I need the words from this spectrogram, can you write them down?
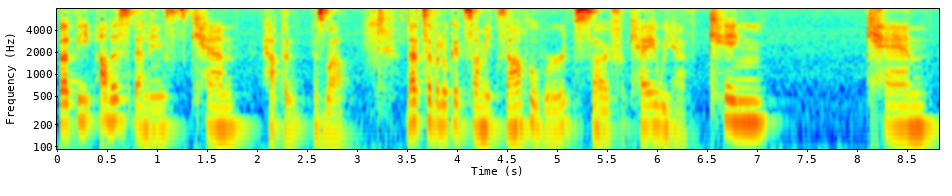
but the other spellings can happen as well. Let's have a look at some example words. So for K we have king, can,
